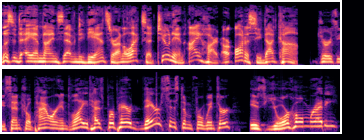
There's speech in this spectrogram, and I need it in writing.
Listen to AM 970 The Answer on Alexa, TuneIn, iHeart, or Audacy.com. Jersey Central Power and Light has prepared their system for winter. Is your home ready?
